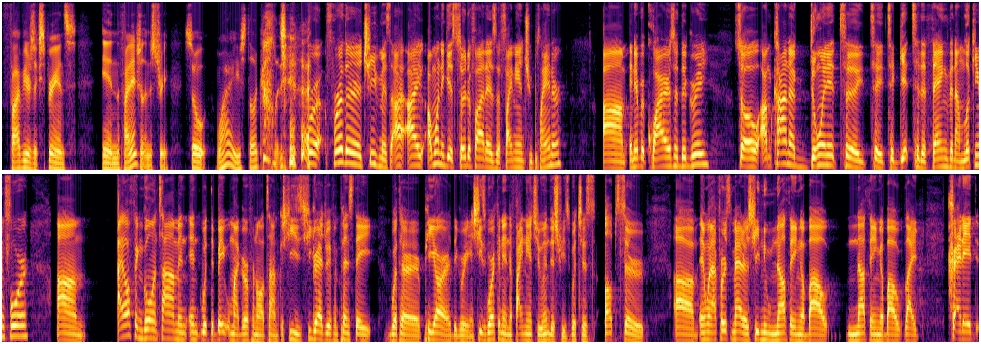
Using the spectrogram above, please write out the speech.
five years experience in the financial industry. So why are you still at college? For further achievements, I I, I want to get certified as a financial planner, um, and it requires a degree. So I'm kind of doing it to to to get to the thing that I'm looking for. Um, I often go on time and, and with debate with my girlfriend all the time because she's she graduated from Penn State with her PR degree and she's working in the financial industries, which is absurd. Um, and when I first met her, she knew nothing about nothing about like credit,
